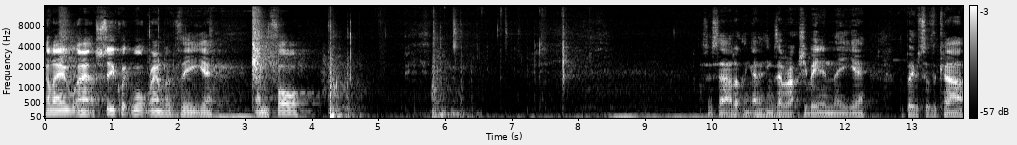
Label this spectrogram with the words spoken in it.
Hello, uh, I'll just do a quick walk round of the uh, M4. As I say, I don't think anything's ever actually been in the, uh, the boot of the car.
